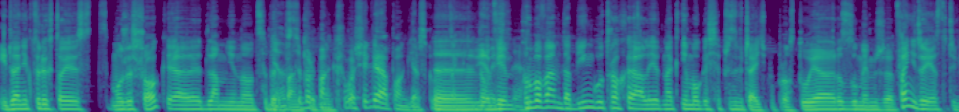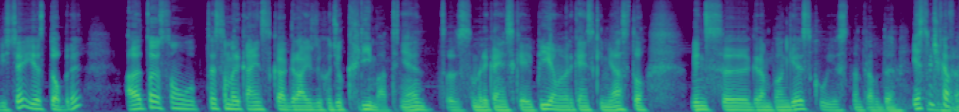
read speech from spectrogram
I dla niektórych to jest może szok, ale dla mnie no Nie, no, Cyberpunk. Cyberpunk jednak. chyba się gra po angielsku. E, tak ja wiem, próbowałem dubbingu trochę, ale jednak nie mogę się przyzwyczaić po prostu. Ja rozumiem, że fajnie, że jest oczywiście, jest dobry, ale to, są, to jest amerykańska gra, jeżeli chodzi o klimat, nie? To jest amerykańskie IP, amerykańskie miasto, więc e, gram po angielsku, jest naprawdę... Jestem ciekaw, e,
